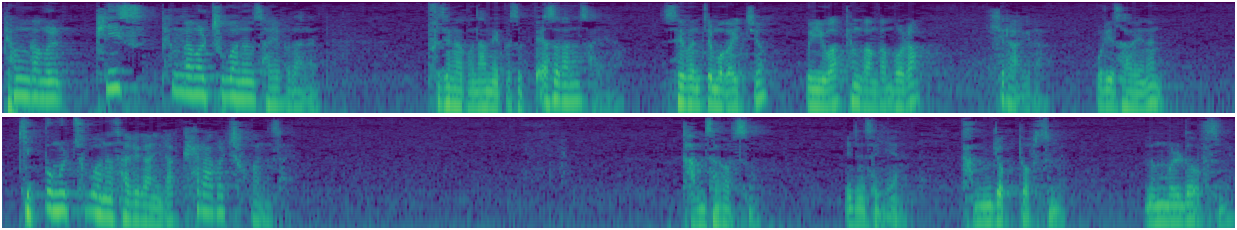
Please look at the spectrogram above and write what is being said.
평강을 피스 평강을 추구하는 사회보다는 투쟁하고 남의 것을 뺏어가는 사회예요. 세 번째 뭐가 있죠? 의와 평강과 뭐라? 희락이라. 우리 사회는 기쁨을 추구하는 사회가 아니라 쾌락을 추구하는 사회. 감사가 없습니다. 이런 세계에는 감격도 없습니다. 눈물도 없습니다.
